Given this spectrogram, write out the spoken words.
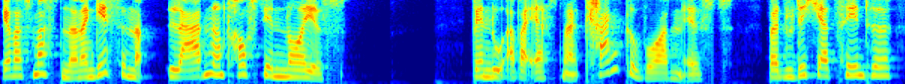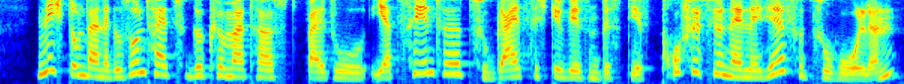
Ja, was machst du denn dann? Dann gehst du in den Laden und kaufst dir ein neues. Wenn du aber erstmal krank geworden ist, weil du dich Jahrzehnte nicht um deine Gesundheit gekümmert hast, weil du Jahrzehnte zu geizig gewesen bist, dir professionelle Hilfe zu holen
